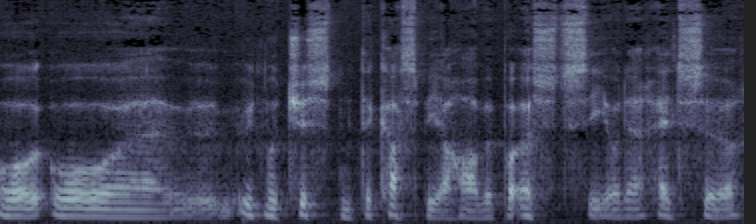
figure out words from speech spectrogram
og, og uh, ut mot kysten til Kaspiahavet på østsida der, helt sør.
